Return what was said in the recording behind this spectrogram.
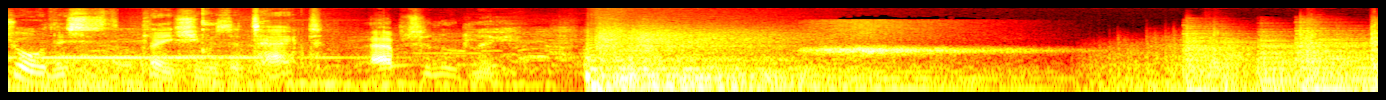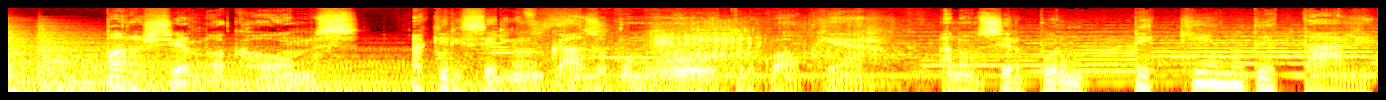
sure this is the place she was attacked? Absolutely. Para Sherlock Holmes, aquele seria um caso como outro qualquer, a não ser por um pequeno detalhe.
